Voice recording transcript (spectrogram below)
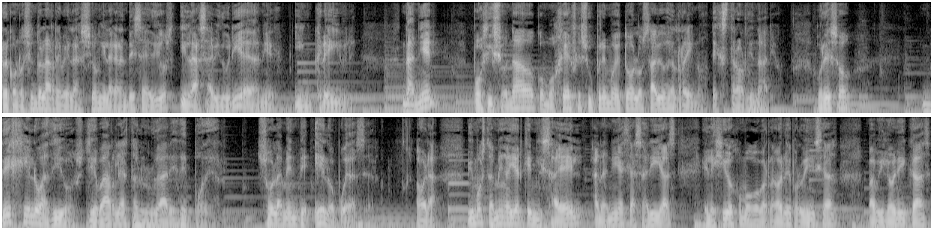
Reconociendo la revelación y la grandeza de Dios y la sabiduría de Daniel. Increíble. Daniel, posicionado como jefe supremo de todos los sabios del reino. Extraordinario. Por eso, Déjelo a Dios llevarle hasta los lugares de poder. Solamente Él lo puede hacer. Ahora, vimos también ayer que Misael, Ananías y Azarías, elegidos como gobernadores de provincias babilónicas,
